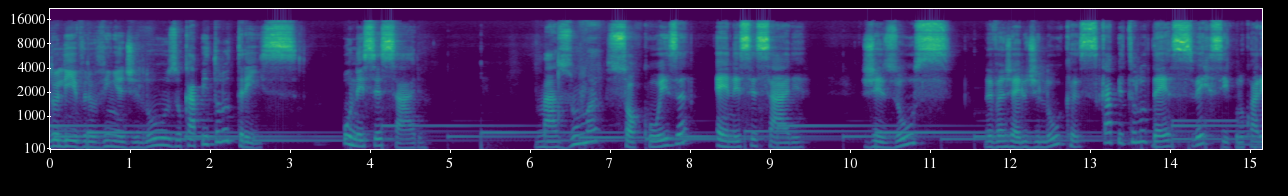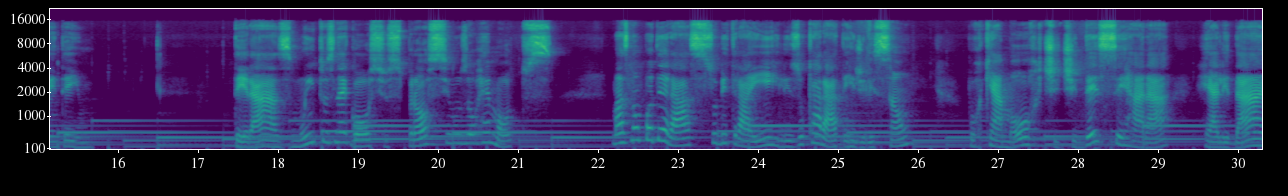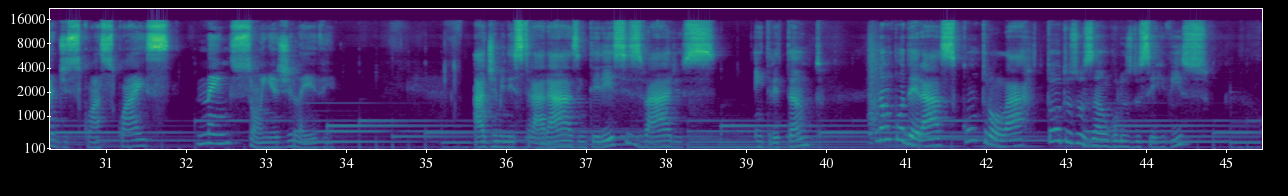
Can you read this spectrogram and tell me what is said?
do livro Vinha de Luz, o capítulo 3 O necessário. Mas uma só coisa é necessária. Jesus, no Evangelho de Lucas, capítulo 10, versículo 41. Terás muitos negócios próximos ou remotos, mas não poderás subtrair-lhes o caráter de lição, porque a morte te descerrará realidades com as quais nem sonhas de leve. Administrarás interesses vários, entretanto, não poderás controlar todos os ângulos do serviço,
